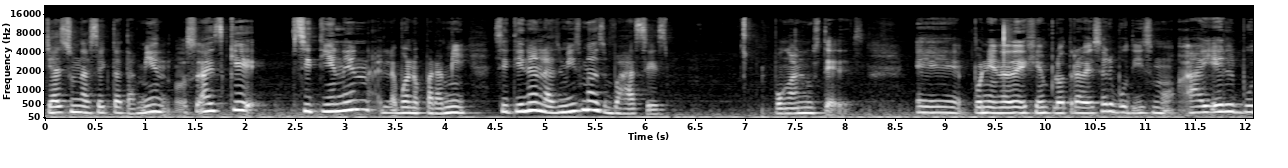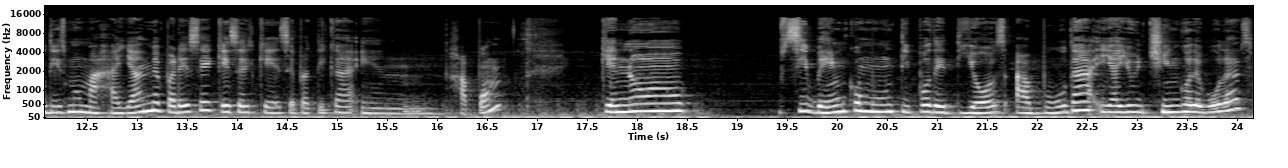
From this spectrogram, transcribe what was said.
ya es una secta también, o sea, es que si tienen, bueno, para mí, si tienen las mismas bases, pongan ustedes, eh, poniendo de ejemplo otra vez el budismo, hay el budismo Mahayana, me parece, que es el que se practica en Japón, que no si ven como un tipo de dios a Buda y hay un chingo de Budas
